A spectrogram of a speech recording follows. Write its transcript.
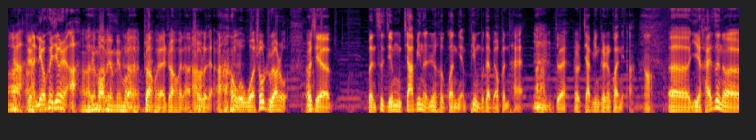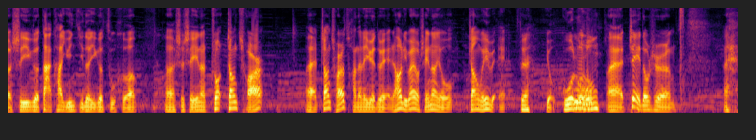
啊领会精神啊，啊没毛病，没毛呃病。赚回来，赚回来，啊收着点啊！我我收主要是我，而且本次节目嘉宾的任何观点并不代表本台啊嗯，，对就是嘉宾个人观点啊。啊，呃，野孩子呢是一个大咖云集的一个组合，呃，是谁呢？张张全儿，哎，张全儿传的这乐队，然后里边有谁呢？有张伟伟，对，有郭龙郭龙，哎，这都是，哎，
